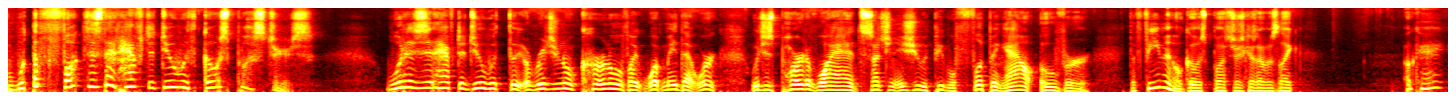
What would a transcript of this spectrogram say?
but what the fuck does that have to do with Ghostbusters? what does it have to do with the original kernel of like what made that work? Which is part of why i had such an issue with people flipping out over the female ghostbusters because i was like okay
